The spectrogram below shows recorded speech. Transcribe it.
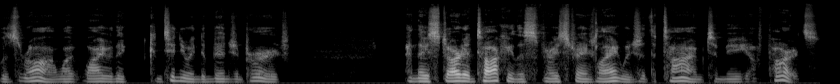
was wrong. Why, why are they continuing to binge and purge? And they started talking this very strange language at the time to me of parts.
